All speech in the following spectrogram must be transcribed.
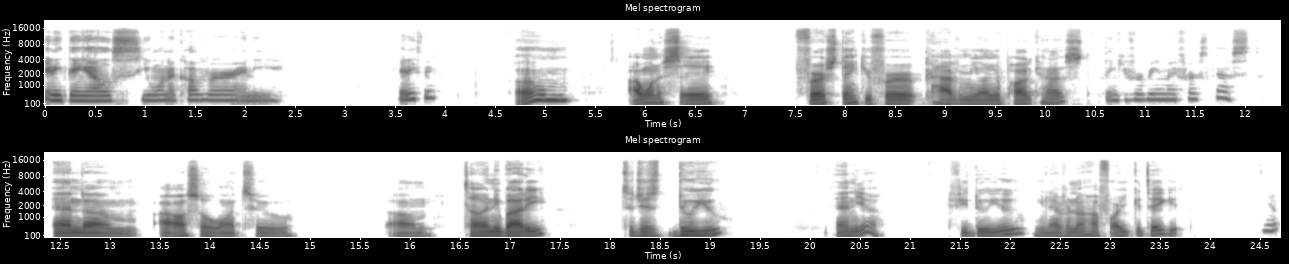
Anything else you want to cover? Any anything? Um, I want to say first, thank you for having me on your podcast. Thank you for being my first guest. And um, I also want to um, tell anybody to just do you. And yeah, if you do you, you never know how far you could take it. Yep.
